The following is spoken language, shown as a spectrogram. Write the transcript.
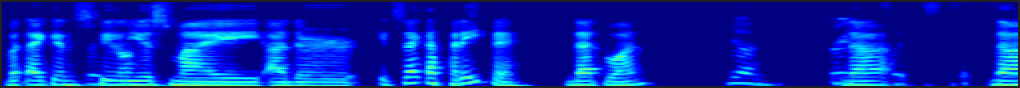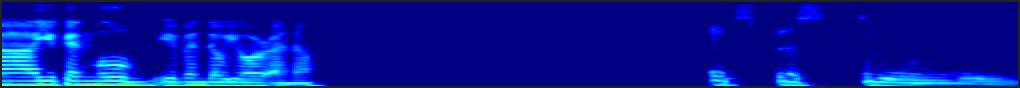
But I can still use my other, it's like a trait eh, that one. Yeah. Three, Na- Na you can move even though you're ano. X plus two.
